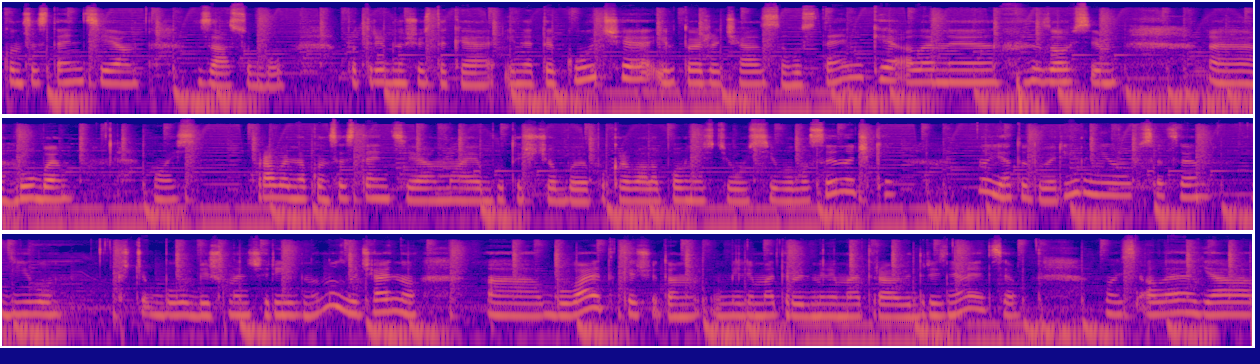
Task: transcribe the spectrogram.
консистенція засобу. Потрібно щось таке і не текуче, і в той же час густеньке, але не зовсім е, грубе. Ось. Правильна консистенція має бути, щоб покривала повністю усі волосиночки. Ну, я тут вирівнюю все це діло, щоб було більш-менш рівно. Ну, звичайно, буває таке, що там міліметр від міліметра відрізняється. Ось, але я.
